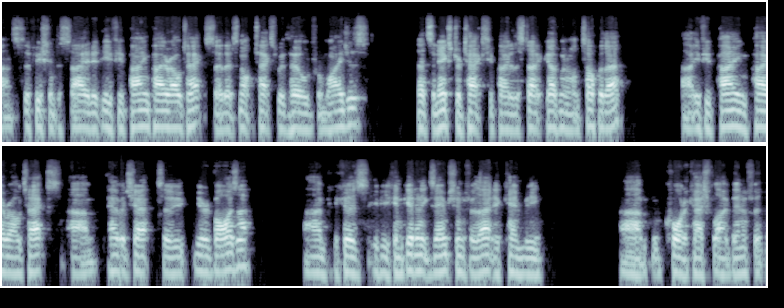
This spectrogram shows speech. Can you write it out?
uh, it's sufficient to say that if you're paying payroll tax, so that's not tax withheld from wages, that's an extra tax you pay to the state government on top of that. Uh, if you're paying payroll tax, um, have a chat to your advisor um, because if you can get an exemption for that, it can be um, quite a cash flow benefit.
